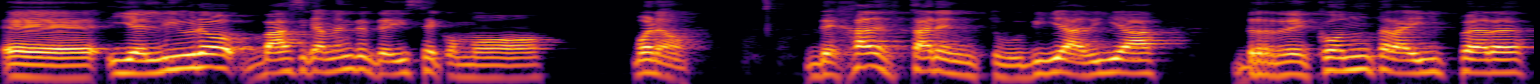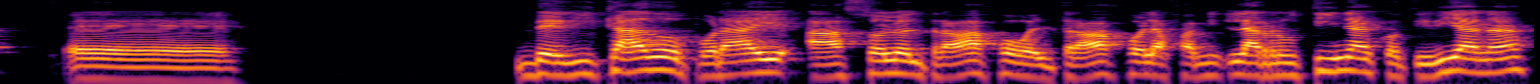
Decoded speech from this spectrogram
Eh, y el libro básicamente te dice como, bueno, deja de estar en tu día a día recontra hiper... Eh, dedicado por ahí a solo el trabajo, el trabajo, la, la rutina cotidiana,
